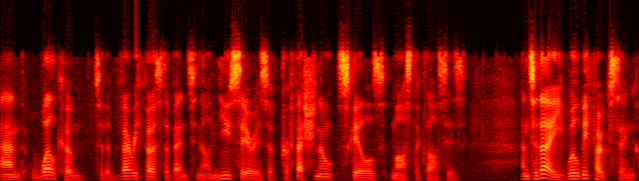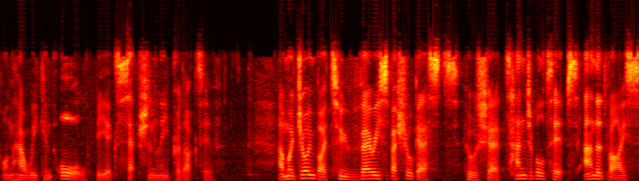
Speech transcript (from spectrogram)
and welcome to the very first event in our new series of professional skills masterclasses. And today we'll be focusing on how we can all be exceptionally productive. And we're joined by two very special guests who will share tangible tips and advice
